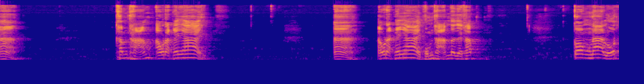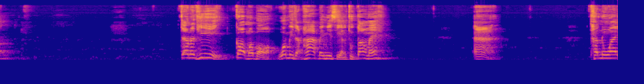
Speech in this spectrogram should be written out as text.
อ่าคำถามเอาหลักง่ายๆ อ่า เอาหลักง่ายๆ ผมถามหน่อยเลยครับ กล้องหน้ารถ เจ้าหน้าที่ก็มาบอกว่ามีแต่ภาพไม่มีเสียงถูกต้องไหมอ่าทนวย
